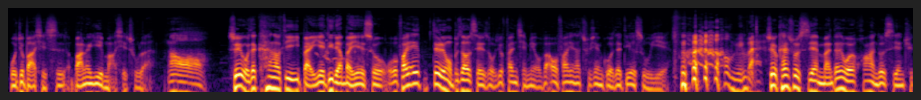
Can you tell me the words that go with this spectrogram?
我就把它写词，把那个页码写出来。哦，所以我在看到第一百页、第两百页的时候，我发现哎，这个人我不知道是谁的时候，我就翻前面，我发哦我发现他出现过在第二十五页。我明白。所以我看书的时间很慢，但是我会花很多时间去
